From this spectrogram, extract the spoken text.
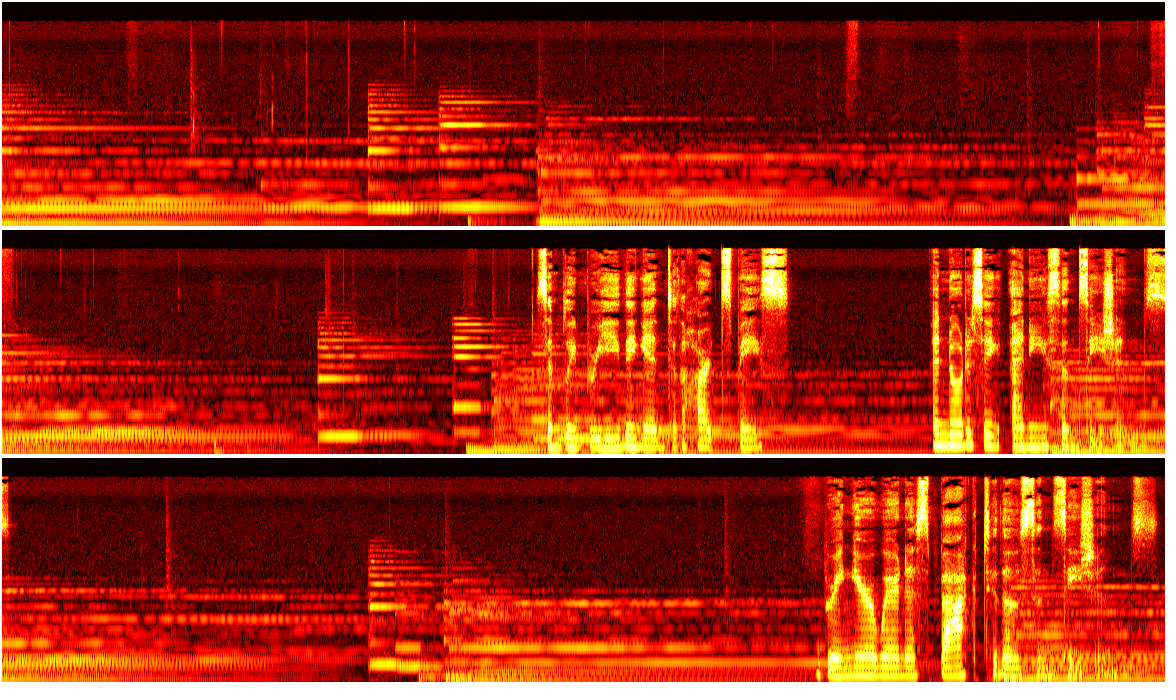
Simply breathing into the heart space and noticing any sensations. Bring your awareness back to those sensations.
